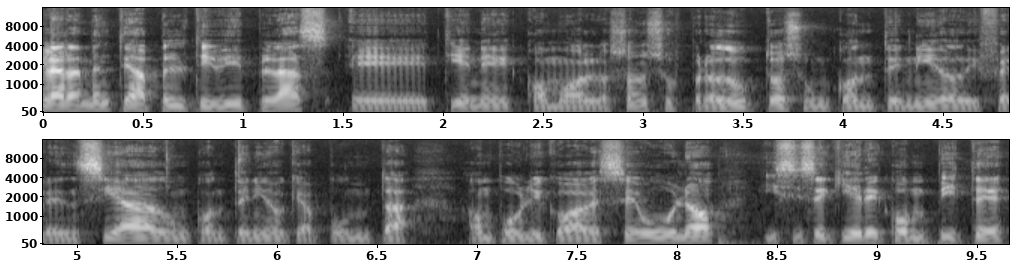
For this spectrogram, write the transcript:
Claramente Apple TV Plus eh, tiene, como lo son sus productos, un contenido diferenciado, un contenido que apunta a un público ABC1 y si se quiere compite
